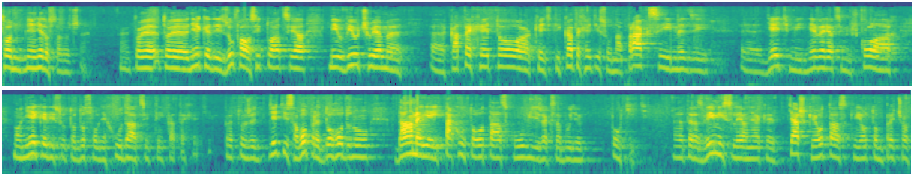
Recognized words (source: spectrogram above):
to nie je nedostatočné. E, to je, to je niekedy zúfalá situácia. My ju vyučujeme e, katechétov a keď tí katechéti sú na praxi medzi deťmi, neveriacimi v školách, no niekedy sú to doslovne chudáci tí katechéti. Pretože deti sa vopred dohodnú, dáme jej takúto otázku, uvidíš, ak sa bude potiť. A teraz vymyslia nejaké ťažké otázky o tom, prečo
